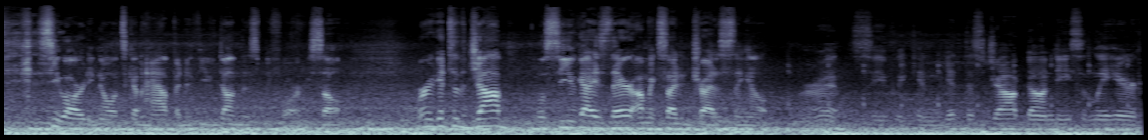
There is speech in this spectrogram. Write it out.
because you already know what's gonna happen if you've done this before. So we're gonna get to the job. We'll see you guys there. I'm excited to try this thing out. All right let's see if we can get this job done decently here.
